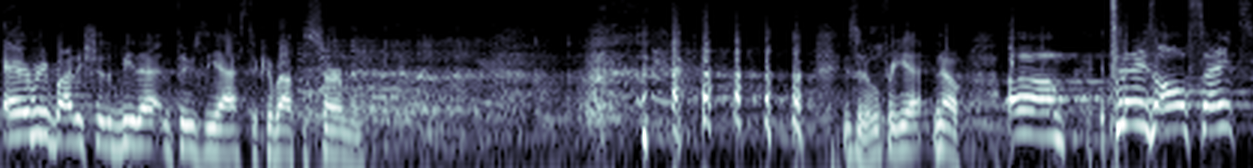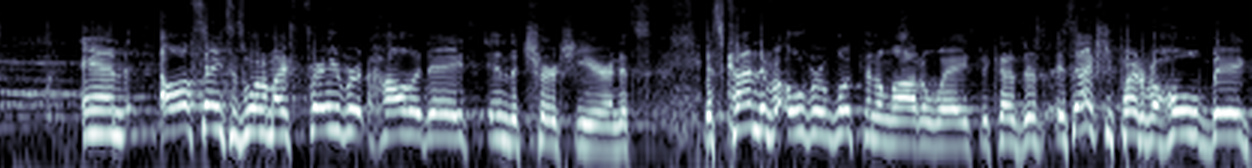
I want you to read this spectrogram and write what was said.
Everybody should be that enthusiastic about the sermon. is it over yet? No. Um, today's All Saints. And All Saints is one of my favorite holidays in the church year. And it's, it's kind of overlooked in a lot of ways because there's, it's actually part of a whole big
